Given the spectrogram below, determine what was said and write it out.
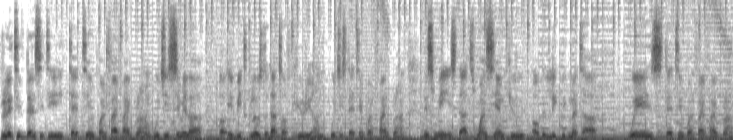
relative density 13.55 gram, which is similar or a bit close to that of curium, which is 13.5 gram. This means that 1 cm cube of the liquid metal weighs 13.55 gram.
